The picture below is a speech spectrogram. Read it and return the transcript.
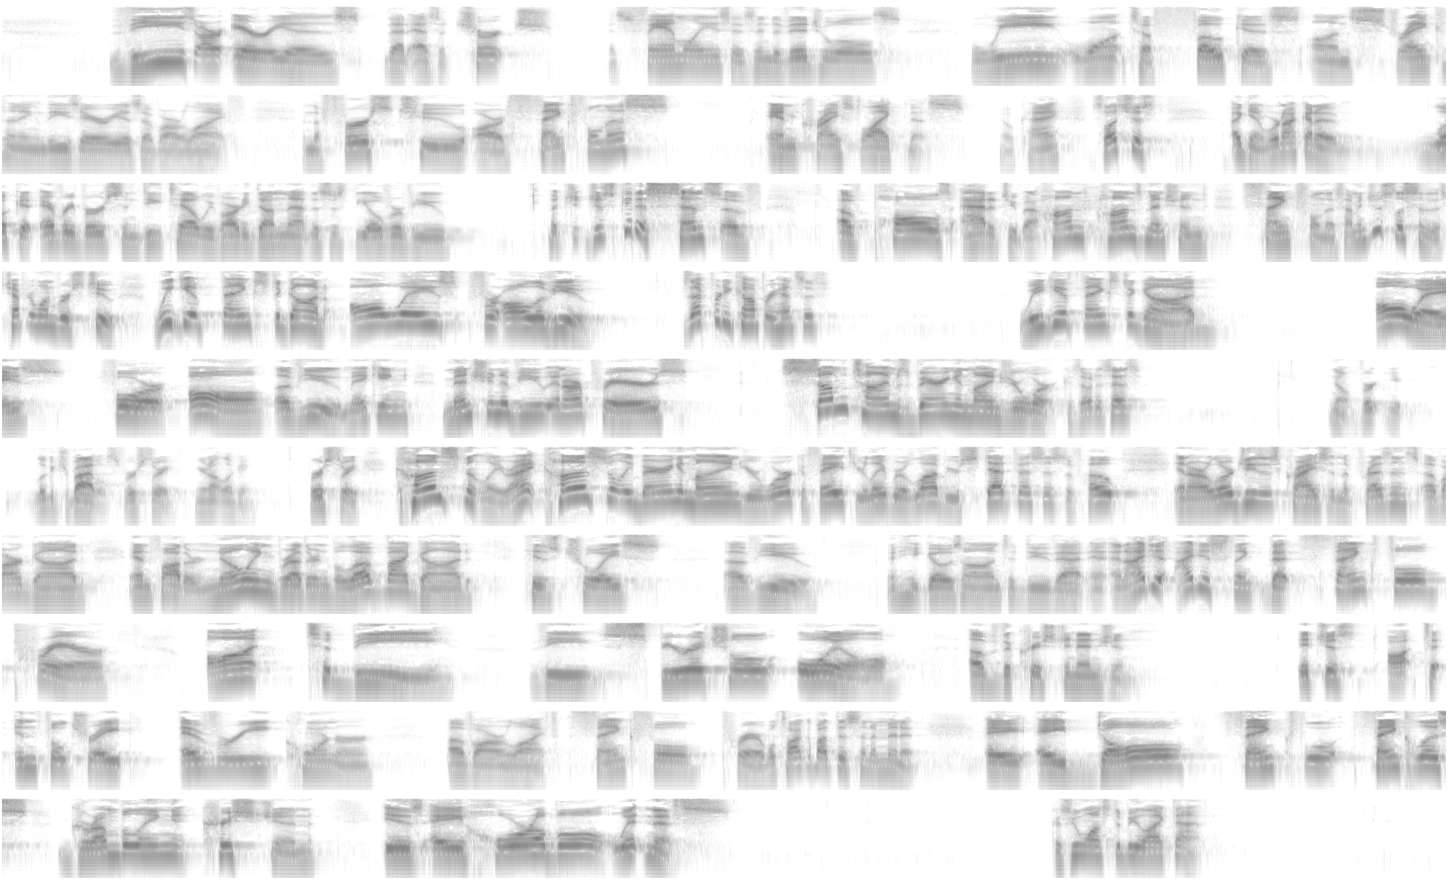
these are areas that as a church, as families, as individuals, we want to focus on strengthening these areas of our life. And the first two are thankfulness and Christ likeness. Okay? So let's just, again, we're not going to look at every verse in detail. We've already done that. This is the overview. But just get a sense of of Paul's attitude. Hans, Hans mentioned thankfulness. I mean, just listen to this. Chapter 1, verse 2. We give thanks to God always for all of you. Is that pretty comprehensive? We give thanks to God always for all of you, making mention of you in our prayers, sometimes bearing in mind your work. Is that what it says? No, look at your Bibles. Verse 3. You're not looking. Verse 3. Constantly, right? Constantly bearing in mind your work of faith, your labor of love, your steadfastness of hope in our Lord Jesus Christ in the presence of our God and Father. Knowing, brethren, beloved by God, His choice of you. And he goes on to do that. And I just, I just think that thankful prayer ought to be the spiritual oil of the Christian engine. It just ought to infiltrate every corner of our life. Thankful prayer. We'll talk about this in a minute. A, a dull, thankful, thankless, grumbling Christian is a horrible witness. Because who wants to be like that?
